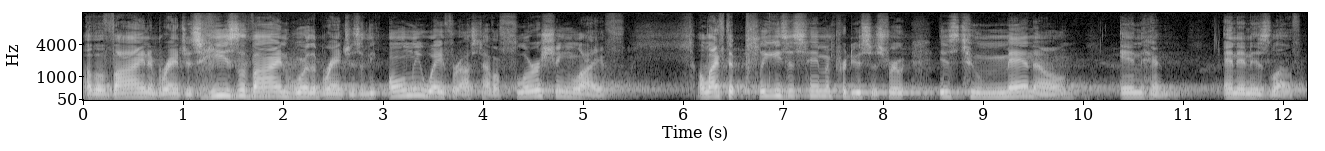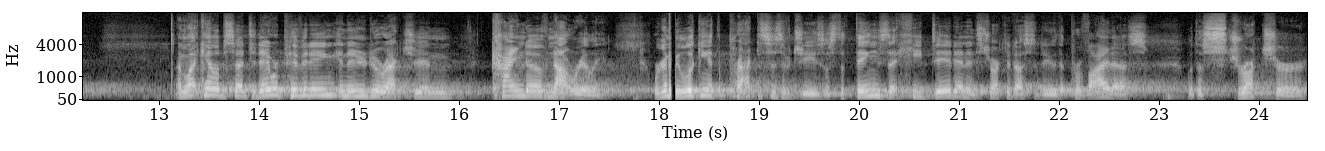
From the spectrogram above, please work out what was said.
of a vine and branches. He's the vine, we're the branches. And the only way for us to have a flourishing life, a life that pleases him and produces fruit, is to meno in him and in his love. And like Caleb said, today we're pivoting in a new direction, kind of, not really. We're going to be looking at the practices of Jesus, the things that he did and instructed us to do that provide us with a structure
